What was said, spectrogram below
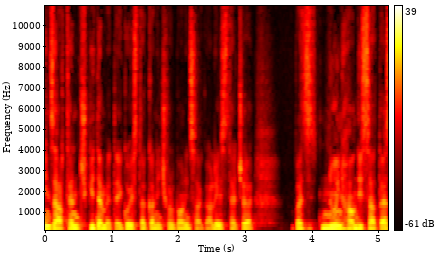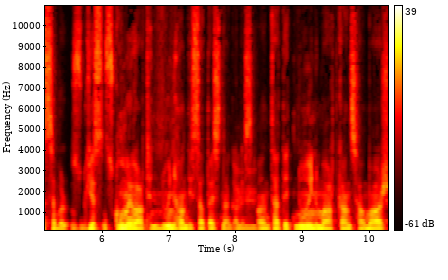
ինձ արդեն չգիտեմ այդ էգոիստական ինչ որ բանից է գալիս, թե չէ, բայց նույն հանդիսատեսը որ ես զգում եմ արդեն նույն հանդիսատեսն է գալիս անդադ այդ նույն մարդկանց համար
